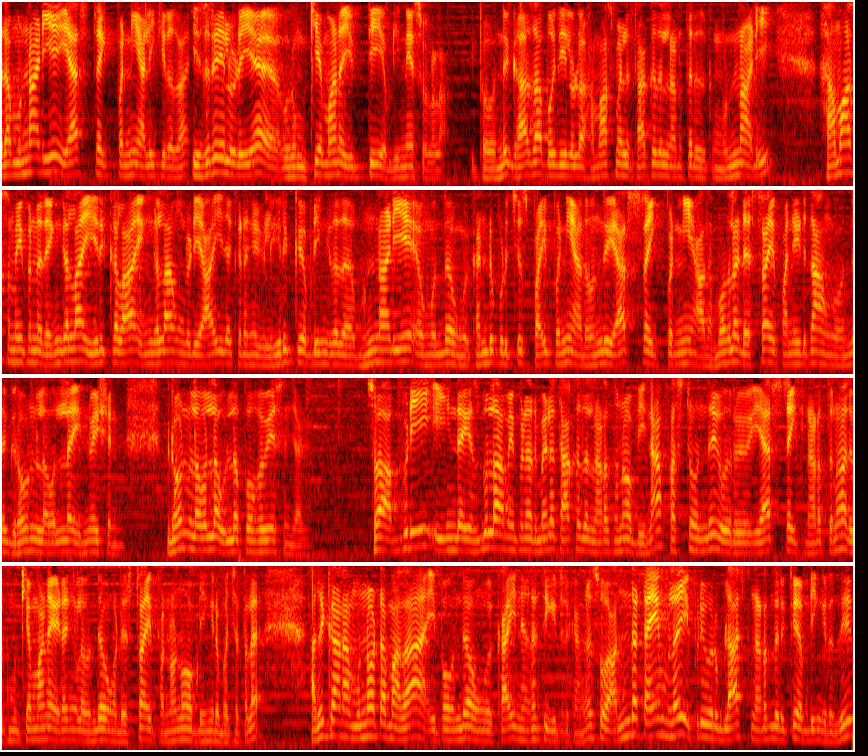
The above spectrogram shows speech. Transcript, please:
அதை முன்னாடியே ஏர் ஸ்ட்ரைக் பண்ணி அழிக்கிறதா? இஸ்ரேலுடைய ஒரு முக்கியமான யுக்தி அப்படின்னே சொல்லலாம். இப்போ வந்து காசா பகுதியில் உள்ள ஹமாஸ் மேலே தாக்குதல் நடத்துறதுக்கு முன்னாடி ஹமாஸ் அமைப்பினர் எங்கெல்லாம் இருக்கலாம் எங்கெல்லாம் அவங்களுடைய ஆயுத கிடங்குகள் இருக்குது அப்படிங்கிறத முன்னாடியே அவங்க வந்து அவங்க கண்டுபிடிச்சி ஸ்பை பண்ணி அதை வந்து ஏர் ஸ்ட்ரைக் பண்ணி அதை முதல்ல டெஸ்ட்ராய் பண்ணிட்டு தான் அவங்க வந்து கிரவுண்ட் லெவலில் இன்வேஷன் கிரவுண்ட் லெவலில் உள்ளே போகவே செஞ்சாங்க. ஸோ அப்படி இந்த ஹெஸ்புல்லா அமைப்பினர் மேலே தாக்குதல் நடத்தணும் அப்படின்னா ஃபஸ்ட்டு வந்து ஒரு ஏர் ஸ்ட்ரைக் நடத்தணும் அதுக்கு முக்கியமான இடங்களை வந்து அவங்க டிஸ்ட்ராய் பண்ணணும் அப்படிங்கிற பட்சத்தில். அதுக்கான முன்னோட்டமாக தான் இப்போ வந்து அவங்க காய் நகர்த்திக்கிட்டு இருக்காங்க. ஸோ அந்த டைமில் இப்படி ஒரு பிளாஸ்ட் நடந்திருக்கு அப்படிங்கிறது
